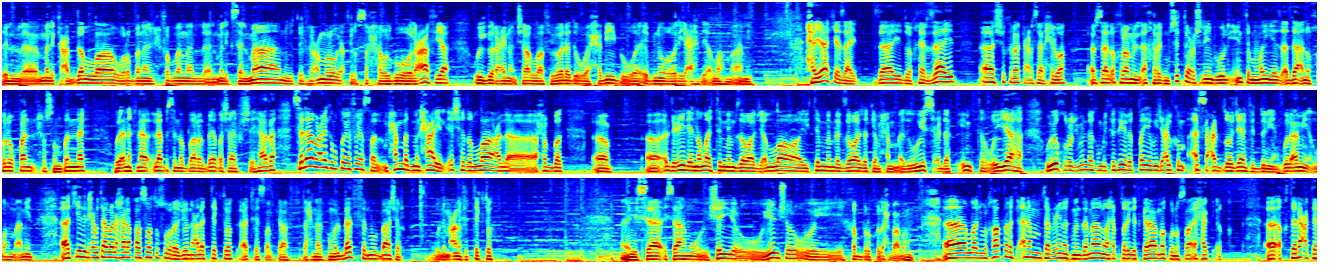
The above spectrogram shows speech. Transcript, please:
الملك عبد الله وربنا يحفظ لنا الملك سلمان ويطيل في عمره ويعطي له الصحة والقوة والعافية ويقر عينه إن شاء الله في ولده وحبيبه وابنه وولي عهده. اللهم آمين. حياك يا زايد. زايد والخير. زايد آه شكرا لك على رسالة حلوة. رسالة أخرى من الأخ رقم 26 بيقول أنت مميز أداء وخلقا حسن ظنك ولأنك لابس النظارة البيضاء شايف الشيء هذا. سلام عليكم أخوي فيصل. محمد من حايل يشهد الله على حبك. آه، ادعي لي أن الله يتمم زواجي، الله يتمم لك زواجك يا محمد ويسعدك أنت وإياها ويخرج منكم الكثير الطيب ويجعلكم أسعد زوجين في الدنيا، قول آمين اللهم آمين. أكيد اللي يحب يتابع الحلقة صوت وصورة يجونا على التيك توك @فيصل كاف فتحنا لكم البث المباشر. واللي معنا في التيك توك يساهموا ويشيروا وينشروا ويخبروا كل أحبابهم. آه الله يجبر خاطرك. أنا متابعينك من زمان وأحب طريقة كلامك ونصائحك. آه اقتنعت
